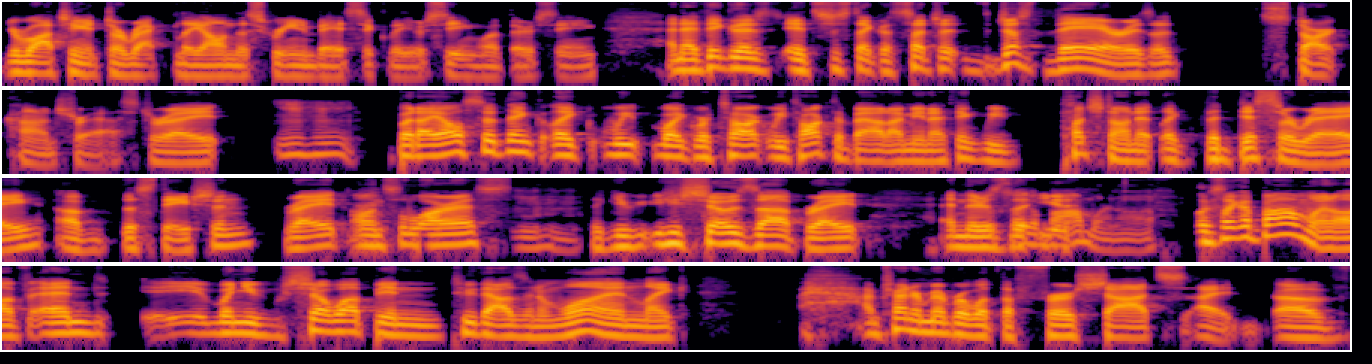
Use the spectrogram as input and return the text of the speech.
you're watching it directly on the screen basically or seeing what they're seeing and i think there's it's just like a, such a just there is a stark contrast right Mm-hmm. but I also think like we like we're talk we talked about. I mean, I think we touched on it like the disarray of the station, right, on Solaris. Mm-hmm. Like you, he shows up, right, and there's Looks like the a you know, bomb went off. looks like a bomb went off, and eh, when you show up in 2001, like I'm trying to remember what the first shots I, of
